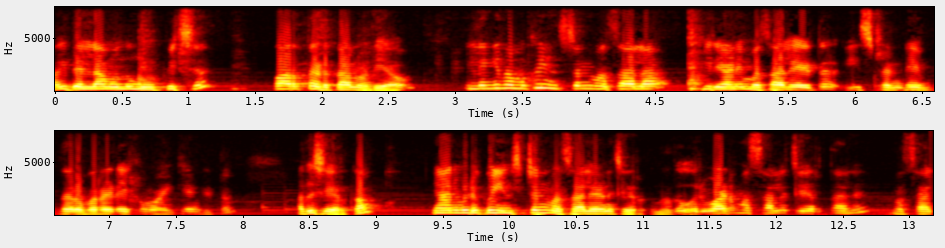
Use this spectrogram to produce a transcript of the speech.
ഇതെല്ലാം ഒന്ന് മൂപ്പിച്ച് വറുത്തെടുത്താൽ മതിയാവും. ഇല്ലെങ്കിൽ നമുക്ക് ഇൻസ്റ്റന്റ് മസാല ബിരിയാണി മസാലയായിട്ട് ഈസ്റ്ററിന്റെയും നിറവറയുടെയും ഒക്കെ വാങ്ങിക്കാൻ കിട്ടും. അത് ചേർക്കാം. ഞാനിവിടെ ഇപ്പോൾ ഇൻസ്റ്റന്റ് മസാലയാണ് ചേർക്കുന്നത്. ഒരുപാട് മസാല ചേർത്താൽ മസാല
